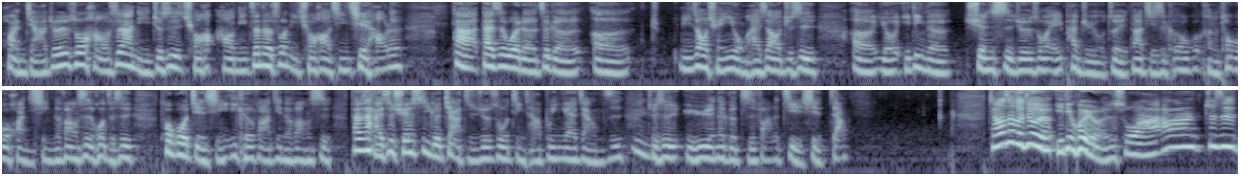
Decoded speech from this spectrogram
缓颊，就是说好，虽然你就是求好，好，你真的说你求好心切好了，那但是为了这个呃。民众权益，我们还是要就是呃有一定的宣示，就是说，诶，判决有罪，那其实可可能透过缓刑的方式，或者是透过减刑易科罚金的方式，但是还是宣示一个价值，就是说警察不应该这样子，就是逾越那个执法的界限。这样讲到这个，就一定会有人说啊啊，就是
